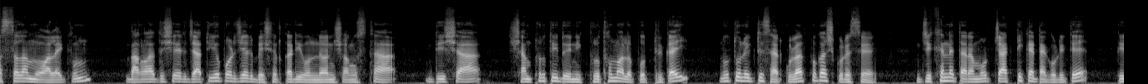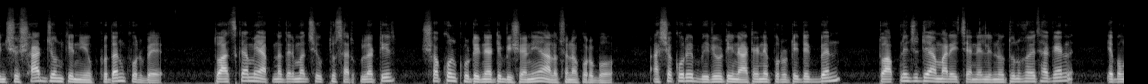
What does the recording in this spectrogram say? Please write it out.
আসসালামু আলাইকুম। বাংলাদেশের জাতীয় পর্যায়ের বেসরকারি উন্নয়ন সংস্থা দিশা সাম্প্রতি দৈনিক প্রথম আলো পত্রিকায় নতুন একটি সার্কুলার প্রকাশ করেছে, যেখানে তারা মোট চারটি ক্যাটাগরিতে তিনশো ষাট জনকে নিয়োগ প্রদান করবে। তো আজকে আমি আপনাদের মাঝে উক্ত সার্কুলারটির সকল খুঁটিনাটি বিষয় নিয়ে আলোচনা করব। আশা করি ভিডিওটি না টেনে পুরোটি দেখবেন। তো আপনি যদি আমার এই চ্যানেলে নতুন হয়ে থাকেন এবং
